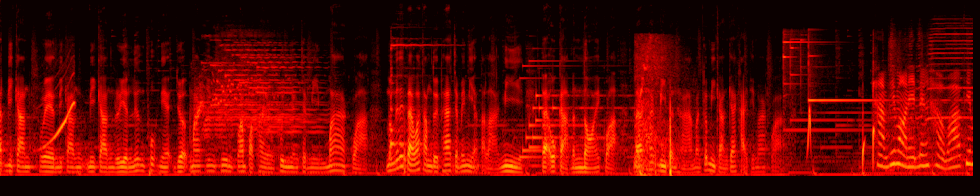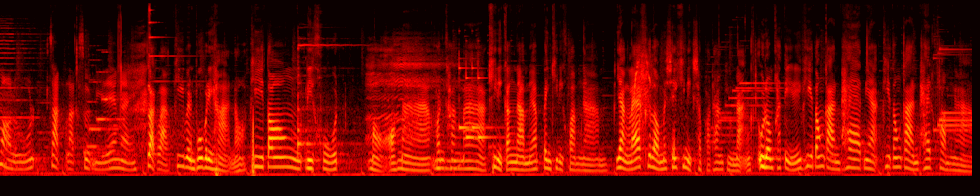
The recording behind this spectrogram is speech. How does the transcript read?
ทย์มีการเทรน มีการมีการเรียนเรื่องพวกเนี้ยเยอะมากยิ่งขึ้น ความปลอดภัยของคุณยังจะมีมากกว่า มันไม่ได้แปลว่าทำโดยแพทย์จะไม่มีอันตราย มี แต่โอกาสมันน้อยกว่า และถ้ามีปัญหามันก็มีการแก้ไขที่มากกว่าถามพี่หมอนิดนึงค่ะว่าพี่หมอรู้จักหลักสูตรนี้ได้ยังไง หลักๆ พี่เป็นผู้บริหารเนาะพี่ต้องรีคูด หมอมาค่อนข้างมาก คลินิกกังนำเนี่ยเป็นคลินิกความงาม อย่างแรกคือเราไม่ใช่คลินิกเฉพาะทางผิวหนัง อุดมคติที่พี่ต้องการแพทย์เนี่ยพี่ต้องการแพทย์ความงาม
